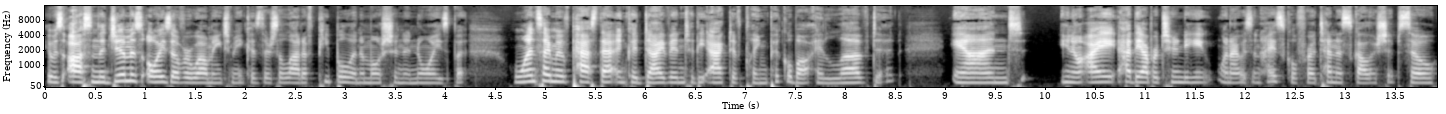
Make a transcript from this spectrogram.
it was awesome. The gym is always overwhelming to me because there's a lot of people and emotion and noise, but once I moved past that and could dive into the act of playing pickleball, I loved it. And you know, I had the opportunity when I was in high school for a tennis scholarship. So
